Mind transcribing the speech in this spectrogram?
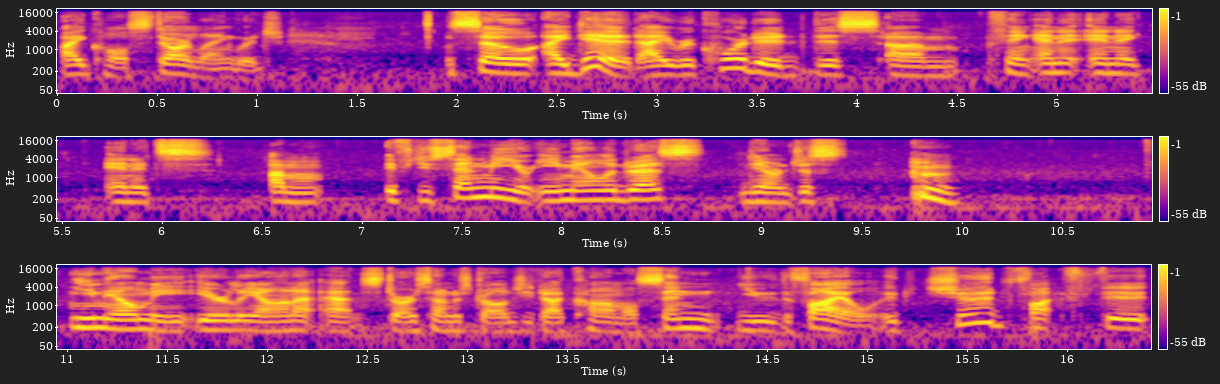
I call star language so I did. I recorded this um, thing, and it, and it, and it's um, if you send me your email address, you know, just email me Irliana at starsoundastrology.com. I'll send you the file. It should fi- fit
